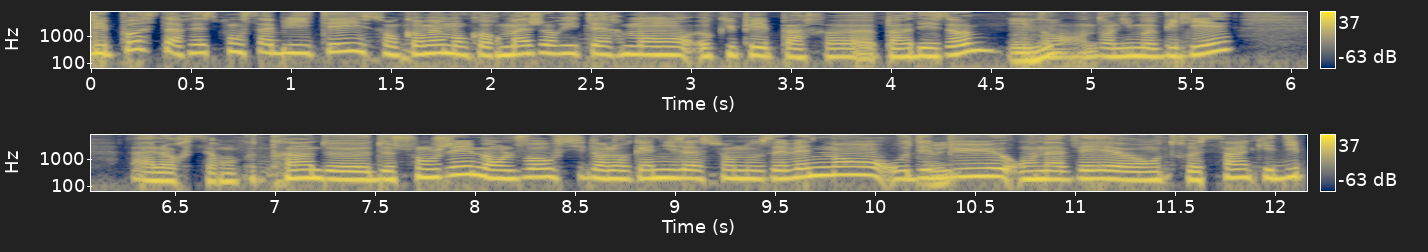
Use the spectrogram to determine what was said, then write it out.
les, postes à responsabilité, ils sont quand même encore majoritairement occupés par, euh, par des hommes mmh. dans, dans l'immobilier. Alors c'est en train de, de, changer, mais on le voit aussi dans l'organisation de nos événements. Au début, oui. on avait euh, entre 5 et 10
